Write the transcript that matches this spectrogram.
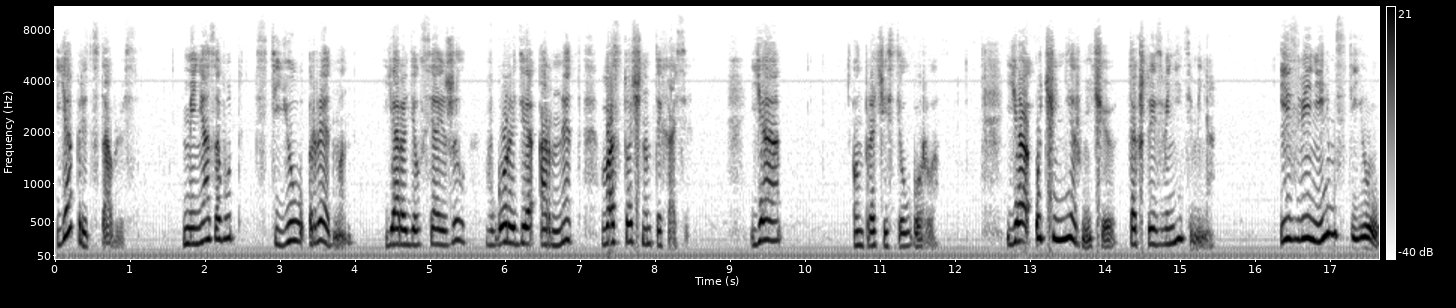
я представлюсь. Меня зовут Стью Редман. Я родился и жил в городе Арнет в Восточном Техасе. Я...» Он прочистил горло. «Я очень нервничаю, так что извините меня». «Извини, Стью!»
